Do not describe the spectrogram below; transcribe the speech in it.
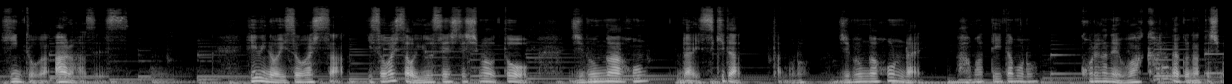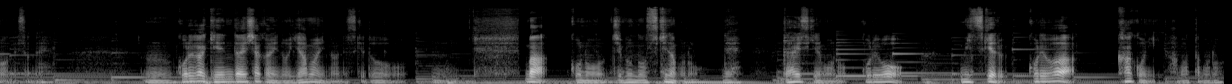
ヒントがあるはずです。うん、日々の忙しさ、忙しさを優先してしまうと、自分が本来好きだったもの、自分が本来ハマっていたもの、これがね、わからなくなってしまうんですよね。うん、これが現代社会の病なんですけど、うん、まあこの自分の好きなものね大好きなものこれを見つける。これは過去にハマったもの。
